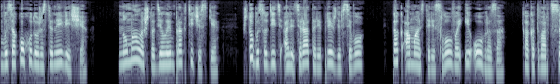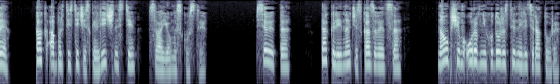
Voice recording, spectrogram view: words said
высокохудожественные вещи, но мало что делаем практически, чтобы судить о литераторе прежде всего как о мастере слова и образа, как о творце, как об артистической личности в своем искусстве. Все это так или иначе сказывается на общем уровне художественной литературы,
